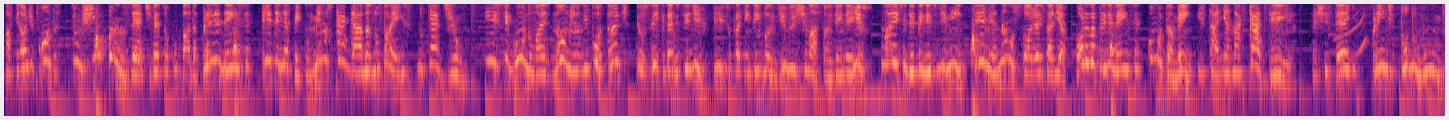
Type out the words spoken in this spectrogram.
Afinal de contas, se um chimpanzé tivesse ocupado a presidência, ele teria feito menos cagadas no país do que a Dilma. E segundo, mas não menos importante, eu sei que deve ser difícil para quem tem bandido de estimação entender isso, mas se dependesse de mim, Temer não só já estaria fora da presidência, como também estaria na cadeia. Hashtag prende todo mundo.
